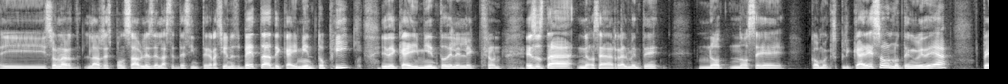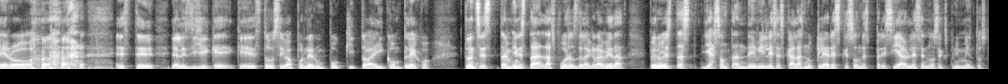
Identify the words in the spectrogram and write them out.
y son las responsables de las desintegraciones beta, decaimiento pi y decaimiento del electrón. Eso está, no, o sea, realmente no, no sé cómo explicar eso, no tengo idea, pero este, ya les dije que, que esto se iba a poner un poquito ahí complejo. Entonces, también está las fuerzas de la gravedad, pero estas ya son tan débiles escalas nucleares que son despreciables en los experimentos.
